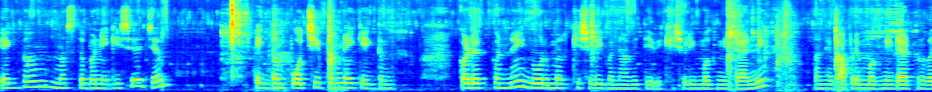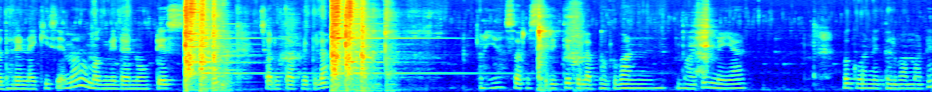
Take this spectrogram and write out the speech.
એકદમ મસ્ત બની ગઈ છે જેમ એકદમ પોચી પણ નહીં કે એકદમ કડક પણ નહીં નોર્મલ ખીચડી બનાવે તેવી ખીચડી મગની દાળની. અને આપણે મગની દાળ પણ વધારે નાખી છે એમાં. મગની દાળનો ટેસ્ટ ચાલો તો આપણે પેલા અહીંયા સરસ રીતે પેલા ભગવાન માટે મેં અહીંયા ભગવાનને ધરવા માટે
